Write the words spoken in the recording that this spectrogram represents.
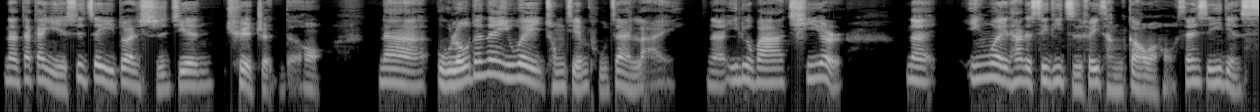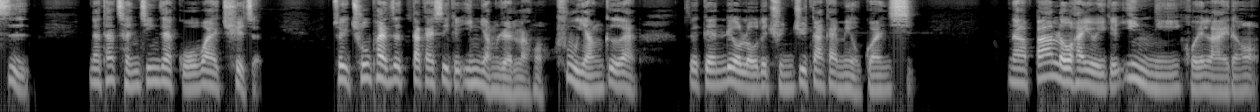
那大概也是这一段时间确诊的哦。那五楼的那一位从柬埔寨来，那一六八七二，那因为他的 CT 值非常高啊吼，三十一点四。那他曾经在国外确诊，所以初判这大概是一个阴阳人了哈，复阳个案，这跟六楼的群聚大概没有关系。那八楼还有一个印尼回来的哦，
